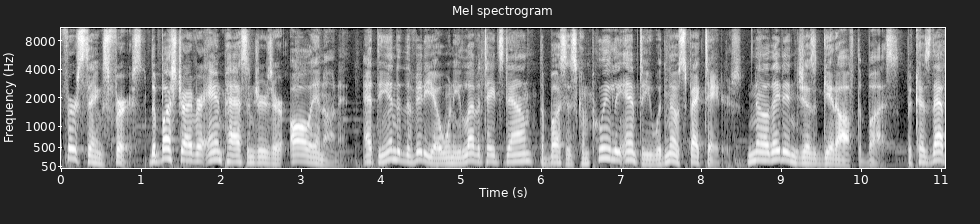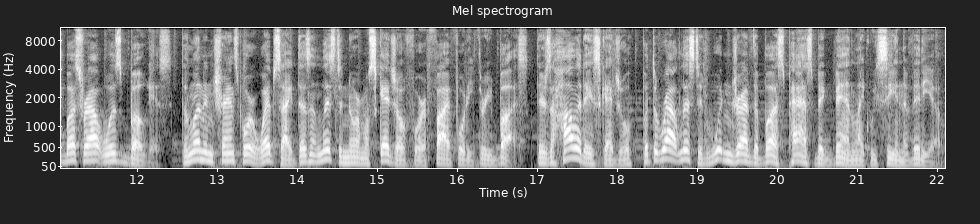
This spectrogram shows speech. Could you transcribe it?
First things first, the bus driver and passengers are all in on it. At the end of the video, when he levitates down, the bus is completely empty with no spectators. No, they didn't just get off the bus, because that bus route was bogus. The London Transport website doesn't list a normal schedule for a 543 bus. There's a holiday schedule, but the route listed wouldn't drive the bus past Big Ben like we see in the video.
